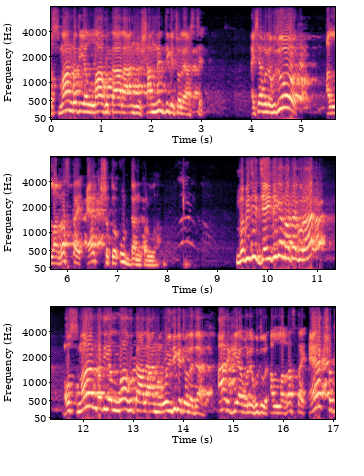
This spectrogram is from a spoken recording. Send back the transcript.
ওসমান রদি আল্লাহ আনহু সামনের দিকে চলে আসছে। আইসা বলে, হুজুর, আল্লাহর রাস্তায় একশত উদ্যান করলাম। নবীজি যেই দিকে মাথা ঘুরায় ওসমান রাদি আল্লাহ আনহু ওই দিকে চলে যায়। আর গিয়া বলে হুজুর আল্লাহ রাস্তায় একশত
